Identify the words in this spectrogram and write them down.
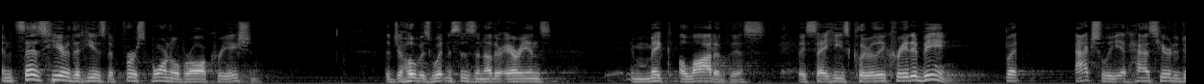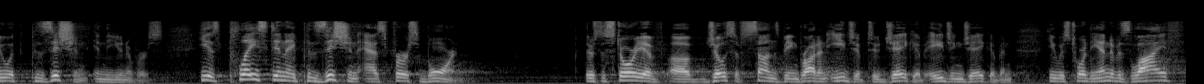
And it says here that He is the firstborn over all creation. The Jehovah's Witnesses and other Arians make a lot of this. They say He's clearly a created being. But Actually, it has here to do with position in the universe. He is placed in a position as firstborn. There's the story of, of Joseph's sons being brought in Egypt to Jacob, aging Jacob, and he was toward the end of his life,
